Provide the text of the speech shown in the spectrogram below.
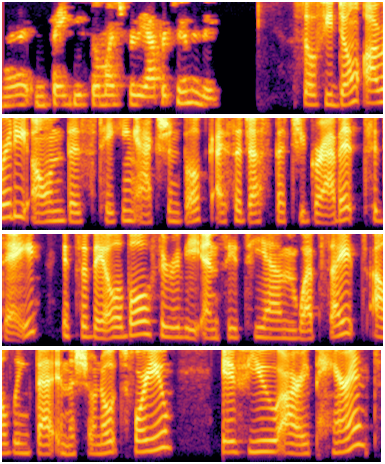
All right. And thank you so much for the opportunity. So, if you don't already own this Taking Action book, I suggest that you grab it today. It's available through the NCTM website. I'll link that in the show notes for you. If you are a parent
